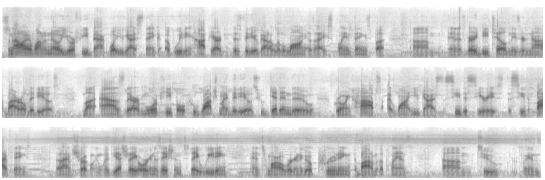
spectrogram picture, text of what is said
So now I want to know your feedback, what you guys think of weeding hop yard. This video got a little long as I explained things, but um, and it's very detailed and these are not viral videos. But as there are more people who watch my videos who get into growing hops, I want you guys to see this series, to see the five things that I'm struggling with. Yesterday, organization, today weeding, and tomorrow we're gonna go pruning the bottom of the plants um, to, and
